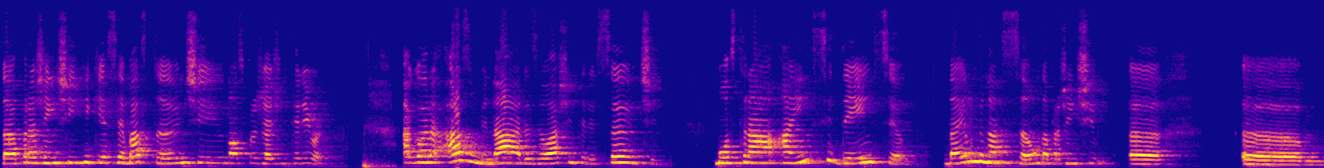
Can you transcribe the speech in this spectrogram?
Dá para a gente enriquecer bastante o nosso projeto interior. Agora, as luminárias, eu acho interessante mostrar a incidência da iluminação, dá para a gente uh,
